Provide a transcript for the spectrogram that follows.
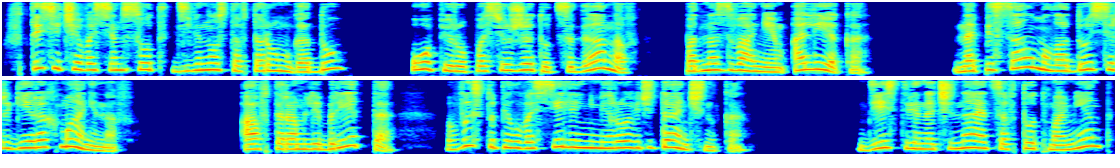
В 1892 году оперу по сюжету цыганов под названием «Олека» написал молодой Сергей Рахманинов. Автором либретто выступил Василий Немирович Данченко. Действие начинается в тот момент,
